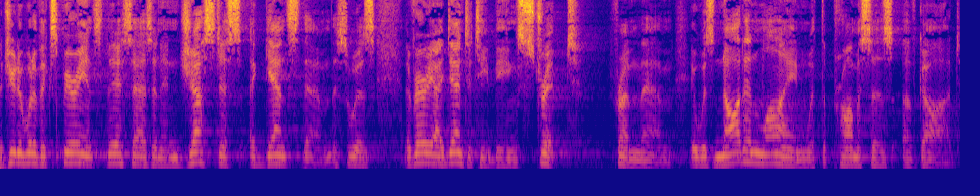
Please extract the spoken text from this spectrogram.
Judah would have experienced this as an injustice against them. This was their very identity being stripped from them. It was not in line with the promises of God.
